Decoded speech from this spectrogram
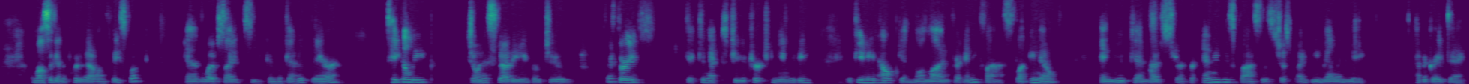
I'm also going to put it out on Facebook and the website so you can look at it there. Take a leap, join a study or two or three, get connected to your church community. If you need help getting online for any class, let me know. And you can register for any of these classes just by emailing me. Have a great day.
